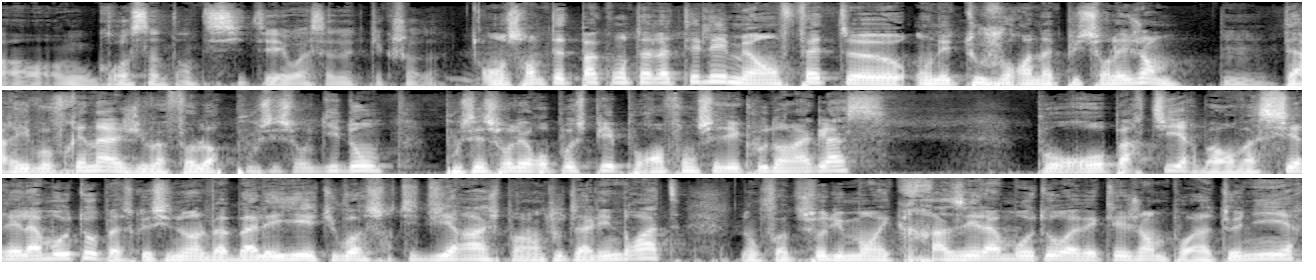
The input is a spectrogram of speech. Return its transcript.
en, en grosse intensité, ouais, ça doit être quelque chose. On se rend peut-être pas compte à la télé, mais en fait, euh, on est toujours en appui sur les jambes. T'arrives au freinage, il va falloir pousser sur le guidon, pousser sur les repose-pieds pour enfoncer les clous dans la glace. Pour repartir, bah, on va serrer la moto parce que sinon elle va balayer, tu vois, sortie de virage pendant toute la ligne droite. Donc faut absolument écraser la moto avec les jambes pour la tenir,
